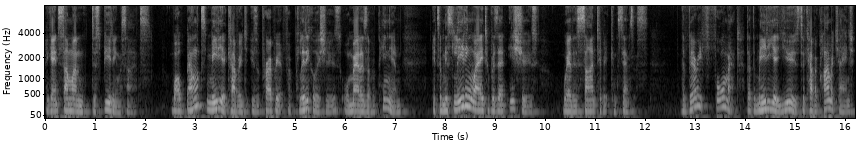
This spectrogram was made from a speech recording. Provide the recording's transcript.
against someone disputing the science. While balanced media coverage is appropriate for political issues or matters of opinion, it's a misleading way to present issues where there's scientific consensus. The very format that the media use to cover climate change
